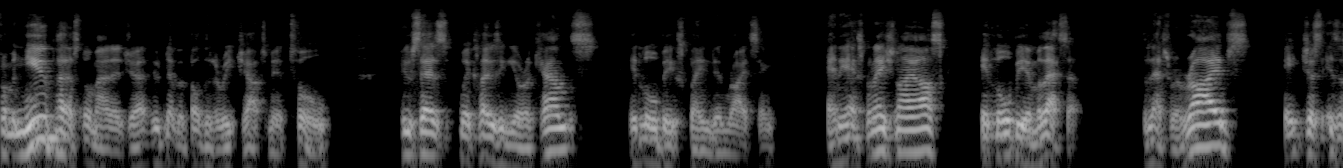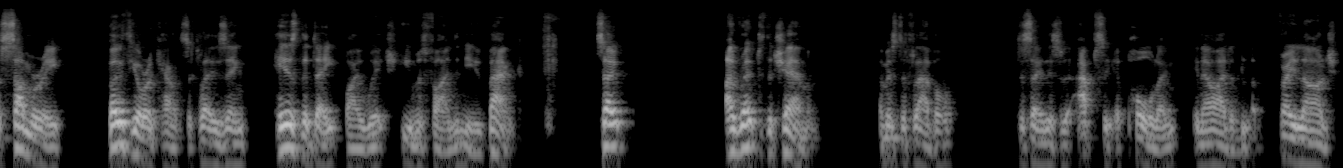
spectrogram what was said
from a new personal manager who'd never bothered to reach out to me at all, who says, We're closing your accounts. It'll all be explained in writing. Any explanation I ask, it'll all be in the letter. The letter arrives. It just is a summary. Both your accounts are closing. Here's the date by which you must find a new bank. So I wrote to the chairman, Mr. Flavel, to say this was absolutely appalling. You know, I had a very large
